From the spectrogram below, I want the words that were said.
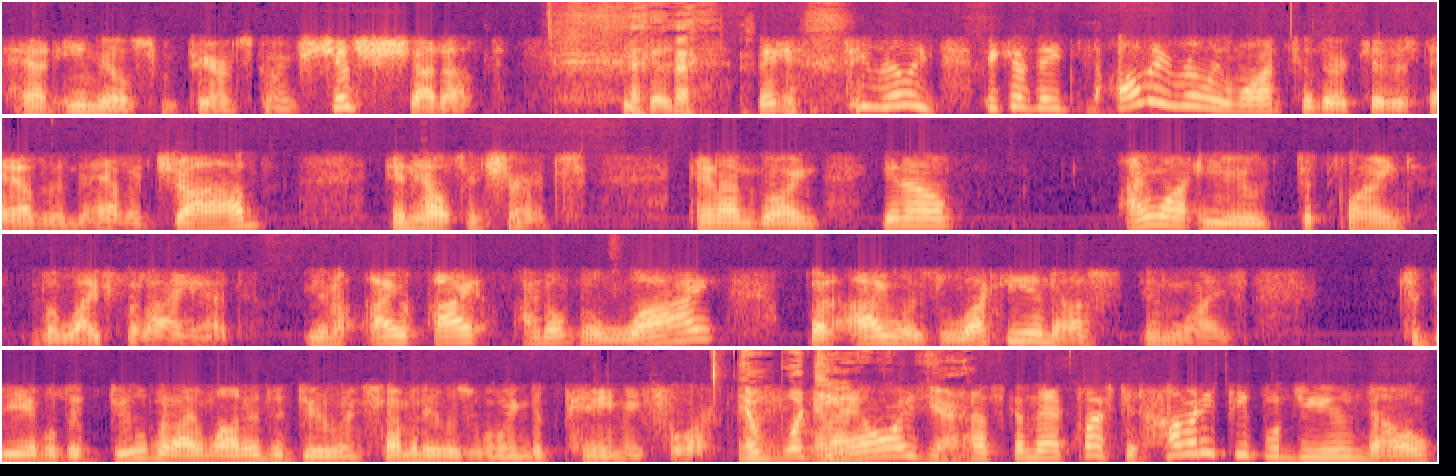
had emails from parents going, "Just shut up," because they they really because they all they really want for their kid is to have them to have a job and health insurance. And I'm going, you know, I want you to find the life that I had. You know, I I I don't know why, but I was lucky enough in life to be able to do what I wanted to do, and somebody was willing to pay me for it. And what do And you I always yeah. ask them that question: How many people do you know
